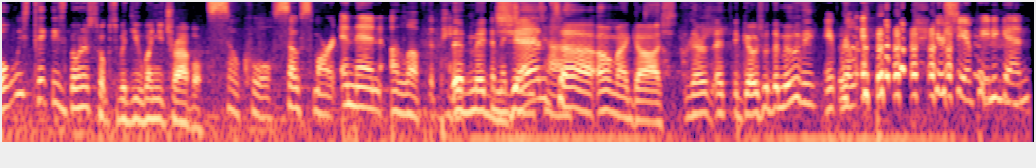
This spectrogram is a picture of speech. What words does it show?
always take these bonus hooks with you when you travel. So cool, so smart. And then I love the pink. The magenta. The magenta. Oh my gosh, There's, it, it, goes with the movie. It really. Here's champagne again.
